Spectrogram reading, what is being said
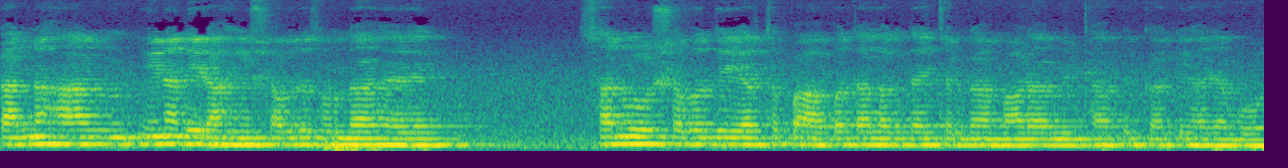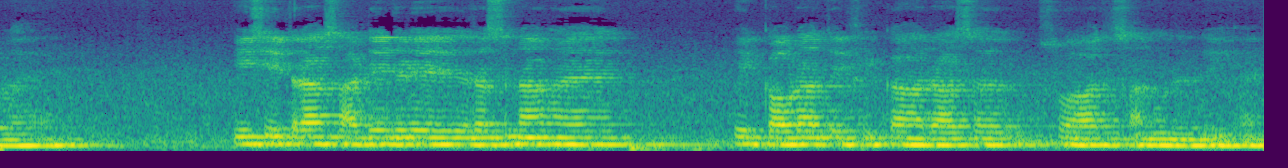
ਕੰਨ ਹਨ, ਇਹਨਾਂ ਦੇ ਰਾਹੀਂ ਸ਼ਬਦ ਸੁਣਦਾ ਹੈ। ਸਾਨੂੰ ਉਸ ਸ਼ਬਦ ਦੇ ਅਰਥ ਭਾਵ ਪਤਾ ਲੱਗਦਾ ਹੈ, ਚੰਗਾ, ਮਾੜਾ, ਮਿੱਠਾ, ਫਿੱਕਾ ਕਿਹਾ ਜਾ ਬੋਲ ਹੈ। ਇਸੇ ਤਰ੍ਹਾਂ ਸਾਡੇ ਜਿਹੜੇ ਰਸਨਾ ਹੈ, ਇਹ ਕੌੜਾ ਤੇ ਫਿੱਕਾ ਰਸ ਸਵਾਦ ਸਾਨੂੰ ਦਿੰਦੀ ਹੈ।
